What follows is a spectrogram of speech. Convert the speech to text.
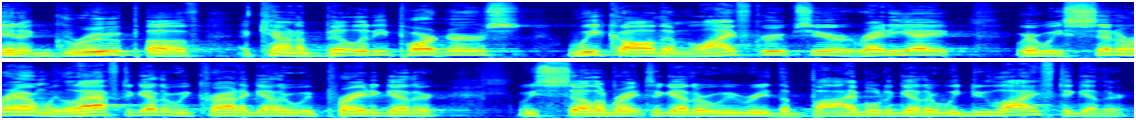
in a group of accountability partners. We call them life groups here at Radiate, where we sit around, we laugh together, we cry together, we pray together, we celebrate together, we read the Bible together, we do life together.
